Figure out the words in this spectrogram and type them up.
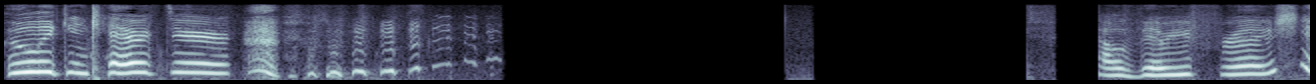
Hooligan character! How very fresh.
